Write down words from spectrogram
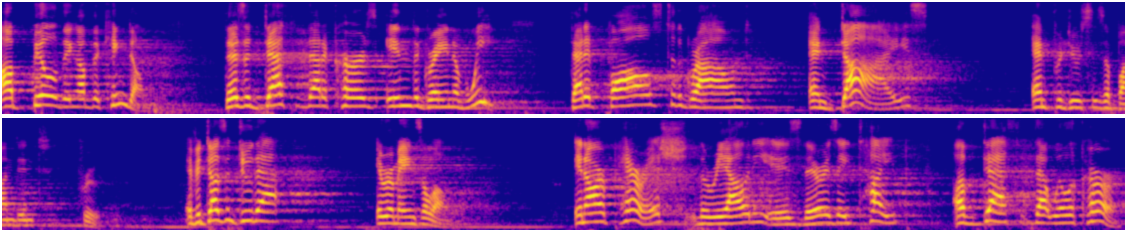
upbuilding of the kingdom. There's a death that occurs in the grain of wheat, that it falls to the ground and dies and produces abundant fruit. If it doesn't do that, it remains alone. In our parish, the reality is there is a type of death that will occur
